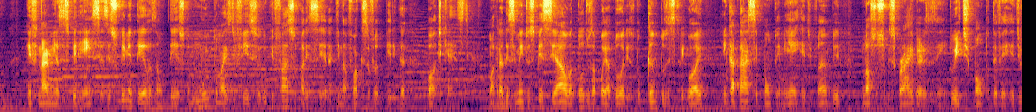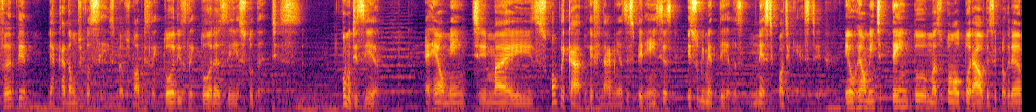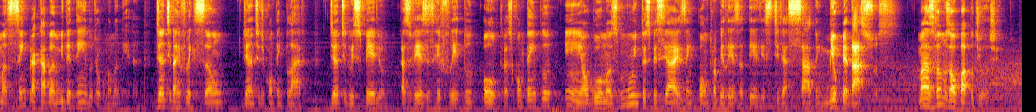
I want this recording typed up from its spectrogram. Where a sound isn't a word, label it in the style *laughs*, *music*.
Refinar minhas experiências e submetê-las a um texto é muito mais difícil do que faço parecer aqui na Vox Vampírica Podcast. Um agradecimento especial a todos os apoiadores do Campus Estrigói em catarse.me Redvamp, nossos subscribers em twitch.tv Redvamp e a cada um de vocês, meus nobres leitores, leitoras e estudantes. Como dizia, é realmente mais complicado refinar minhas experiências e submetê-las neste podcast. Eu realmente tento, mas o tom autoral desse programa sempre acaba me detendo de alguma maneira. Diante da reflexão, diante de contemplar, diante do espelho, às vezes reflito, outras contemplo e em algumas muito especiais encontro a beleza dele estilhaçado em mil pedaços. Mas vamos ao papo de hoje.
